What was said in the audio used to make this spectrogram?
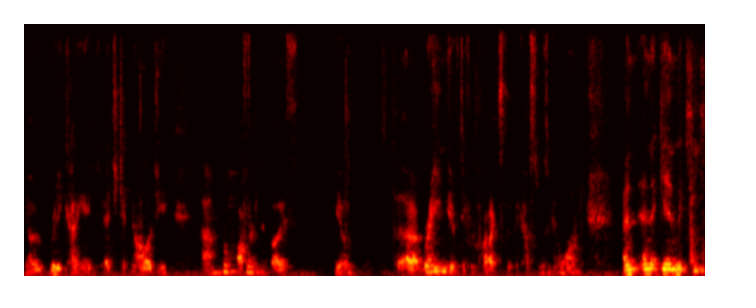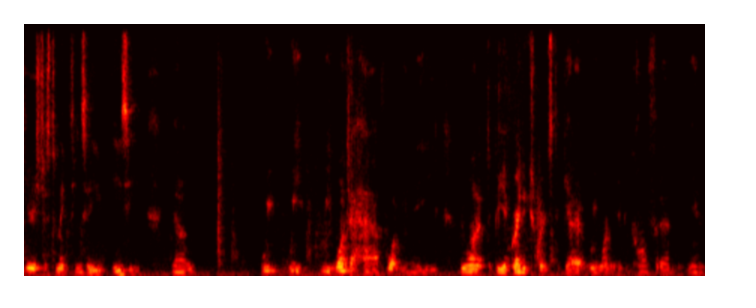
you know really cutting edge, edge technology, um, mm-hmm. offering them both you know a range of different products that the customers are going to want. And and again, the key here is just to make things e- easy you know, we, we, we want to have what you need. We want it to be a great experience to get it. We want you to be confident in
